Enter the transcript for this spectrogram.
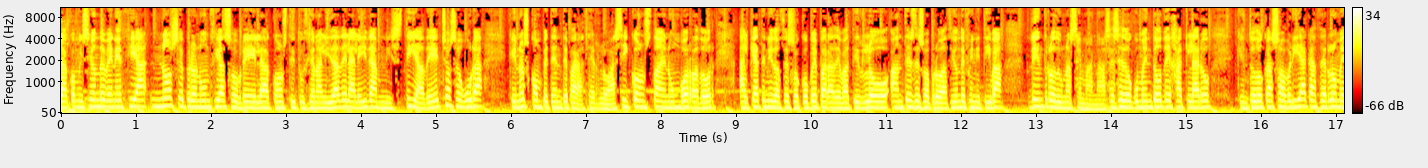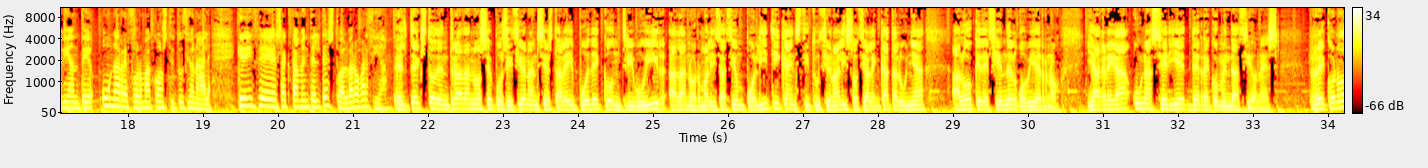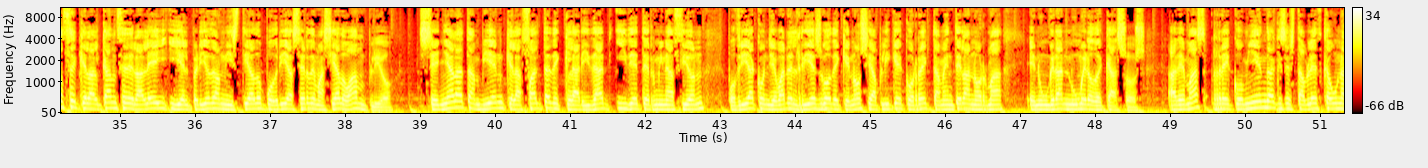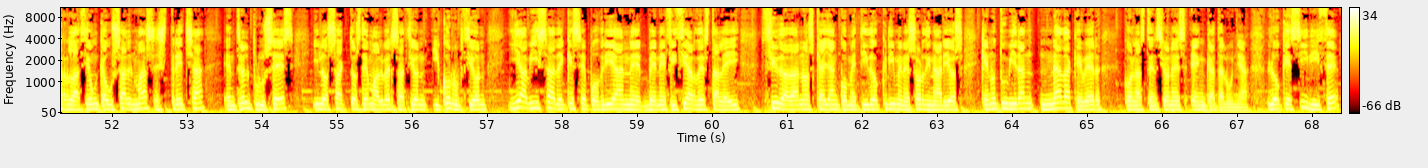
La Comisión de Venecia no se pronuncia sobre la constitucionalidad de la ley de amnistía. De hecho, asegura que no es competente para hacerlo. Así consta en un borrador al que ha tenido acceso COPE para debatirlo antes de su aprobación definitiva dentro de unas semanas. Ese documento deja claro que en todo caso habría que hacerlo mediante una reforma constitucional. ¿Qué dice exactamente el texto, Álvaro García? El texto de entrada no se posiciona en si esta ley puede contribuir a la normalización política, institucional y social en Cataluña, algo que defiende el Gobierno y agrega una serie de recomendaciones. Reconoce que el alcance de la ley y el periodo amnistiado podría ser demasiado amplio. Señala también que la falta de claridad y determinación podría conllevar el riesgo de que no se aplique correctamente la norma en un gran número de casos. Además, recomienda que se establezca una relación causal más estrecha entre el procés y los actos de malversación y corrupción y avisa de que se podrían eh, beneficiar de esta ley ciudadanos que hayan cometido crímenes ordinarios que no tuvieran nada que ver con las tensiones en Cataluña. Lo que sí dice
